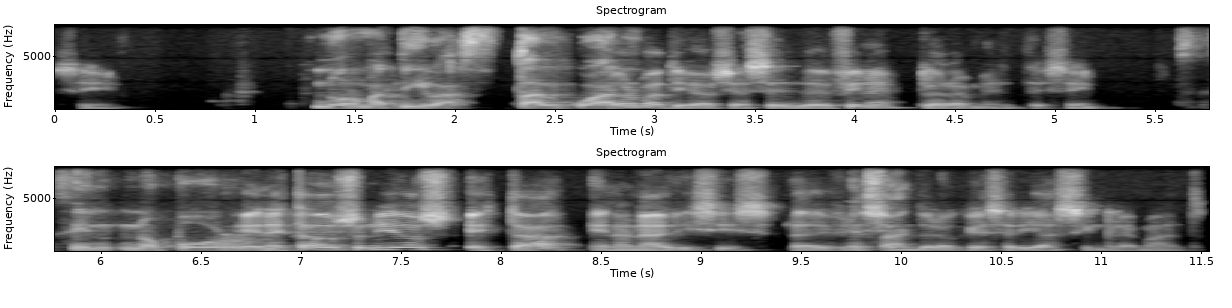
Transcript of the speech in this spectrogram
¿Sí? Normativas, tal cual. Normativas, o sea, se define claramente, ¿sí? No por... En Estados Unidos está en análisis la definición de lo que sería single malt,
